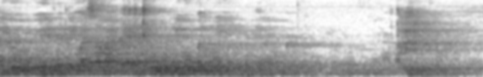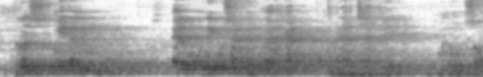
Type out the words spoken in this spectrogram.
niku jadi masalah ilmu niku penting. Terus kan ilmu niku saged ngangkat derajat menungso.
